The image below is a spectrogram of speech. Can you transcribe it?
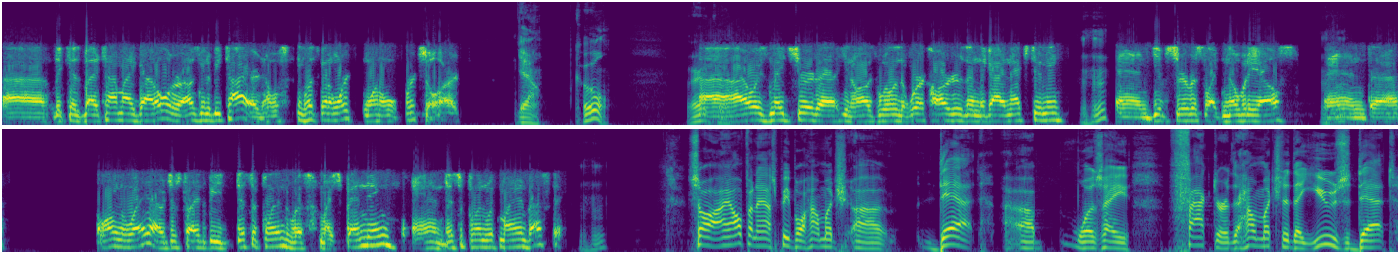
Uh, because by the time I got older, I was going to be tired. I was, was going to work, want to work so hard. Yeah, cool. Very Uh. I always made sure to, you know, I was willing to work harder than the guy next to me Mhm. and give service like nobody else. And uh, along the way, I would just try to be disciplined with my spending and disciplined with my investing. So I often ask people how much uh, debt uh, was a factor. That how much did they use debt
